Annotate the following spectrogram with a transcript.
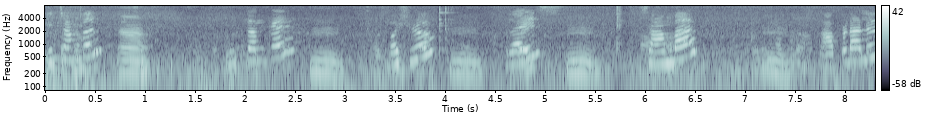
కిచంబర్ గుత్తంకాయ మష్రూమ్ రైస్ సాంబార్ అప్పడాలు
